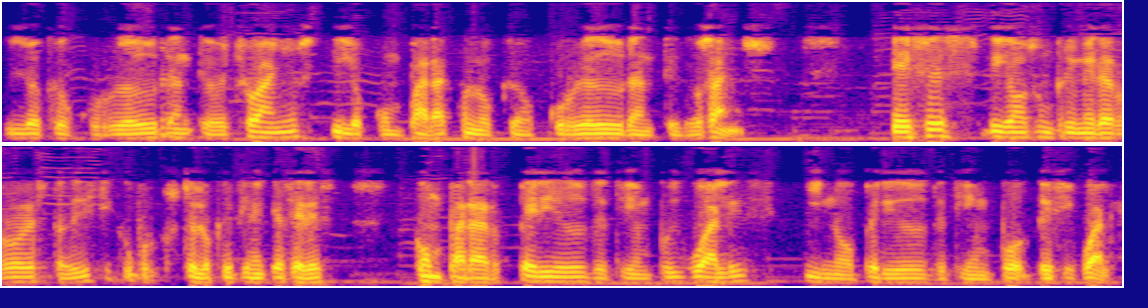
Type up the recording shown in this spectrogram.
lo que ocurrió durante 8 años y lo compara con lo que ocurrió durante 2 años. Ese es, digamos, un primer error estadístico porque usted lo que tiene que hacer es comparar periodos de tiempo iguales y no periodos de tiempo desiguales.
